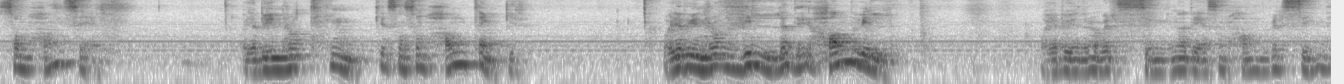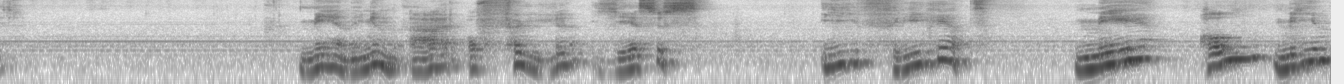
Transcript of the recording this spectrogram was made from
som han ser. Og jeg begynner å tenke sånn som han tenker. Og jeg begynner å ville det han vil. Og jeg begynner å velsigne det som han velsigner. Meningen er å følge Jesus i frihet med all min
